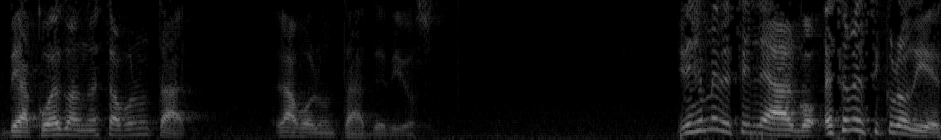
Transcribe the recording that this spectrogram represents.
de acuerdo a nuestra voluntad, la voluntad de Dios. Y déjeme decirle algo, ese versículo 10,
